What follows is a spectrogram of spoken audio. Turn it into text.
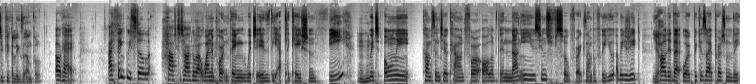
Typical example. Okay. I think we still have to talk about one important thing, which is the application fee, Mhm. which only comes into account for all of the non-EU students. So, for example, for you, Abhijit, Yeah. how did that work? Because I personally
